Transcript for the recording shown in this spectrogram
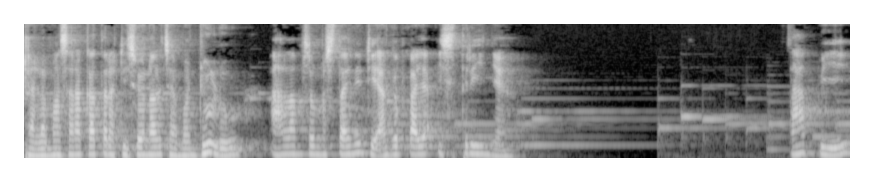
Dalam masyarakat tradisional zaman dulu, alam semesta ini dianggap kayak istrinya. Tapi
